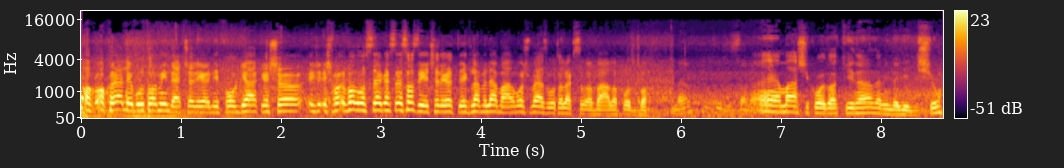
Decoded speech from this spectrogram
Ak- akkor előbb-utóbb mindent cserélni fogják, és, és, és valószínűleg ezt, ezt azért cserélték le, le már most, mert ez volt a legszobabb állapotban. Nem? Így szanál. E, másik oldal kéne, de mindegy, így is jó.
